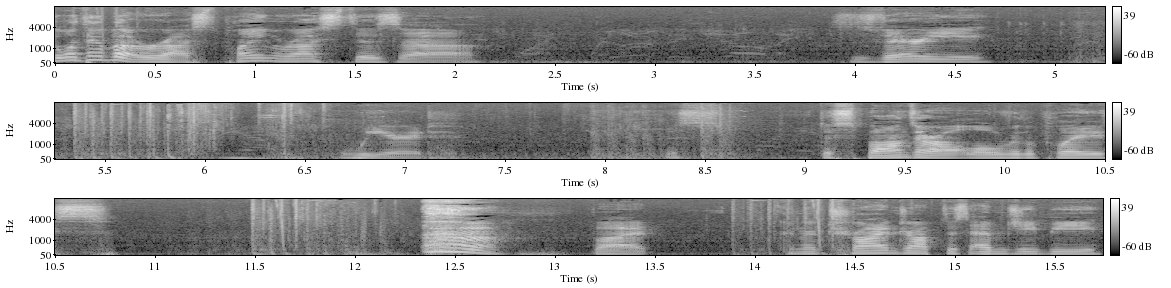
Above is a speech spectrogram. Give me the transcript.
So one thing about Rust, playing Rust is uh, this is very weird. This the spawns are all over the place, but gonna try and drop this MGB.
